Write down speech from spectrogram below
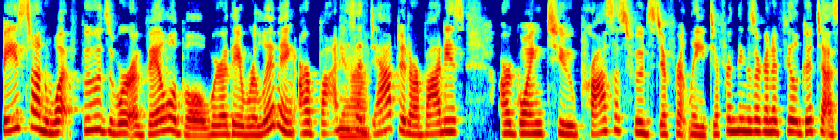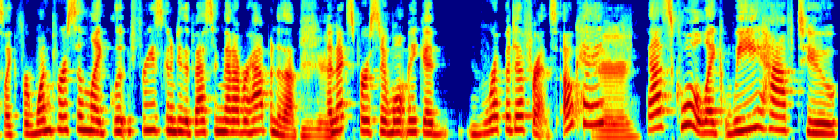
based on what foods were available where they were living, our bodies yeah. adapted. Our bodies are going to process foods differently. Different things are going to feel good to us. Like for one person, like gluten free is going to be the best thing that ever happened to them. Mm-hmm. The next person, it won't make a rip a difference. Okay, that's cool. Like we have to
